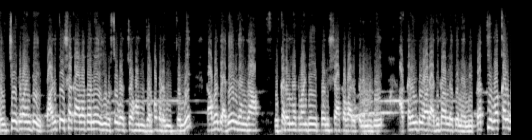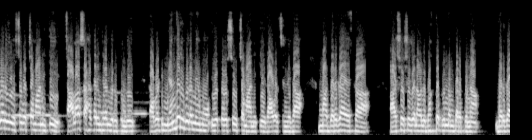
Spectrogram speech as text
ఇచ్చేటువంటి పారితోషకాలతోనే ఈ ఉత్సవోత్సవం జరపబడుతుంది. కాబట్టి అదే విధంగా ఇక్కడ ఉన్నటువంటి పోలీస్ శాఖ వారైతేనేమి అక్కడింటి వారి అధికారులు అయితేనేమి ప్రతి ఒక్కరు కూడా ఈ ఉత్సవోత్సవానికి చాలా సహకరించడం జరుగుతుంది. కాబట్టి మీ అందరూ కూడా మేము ఈ యొక్క ఉత్సవోత్సవానికి రావాల్సిందిగా మా దర్గా యొక్క ఆశేష జనాలు భక్త బృందం తరపున దర్గా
